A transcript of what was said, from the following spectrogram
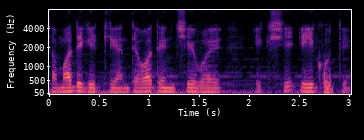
समाधी घेतली आणि तेव्हा त्यांचे वय एकशे एक होते.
